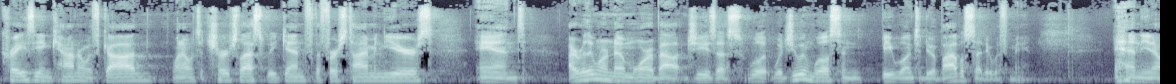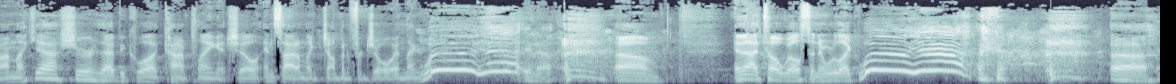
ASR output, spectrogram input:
crazy encounter with God when I went to church last weekend for the first time in years, and I really want to know more about Jesus. Would you and Wilson be willing to do a Bible study with me? And, you know, I'm like, yeah, sure, that'd be cool. I'm kind of playing it chill. Inside, I'm like jumping for joy and like, woo, yeah, you know. Um, and then I tell Wilson, and we're like, woo, yeah. uh,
